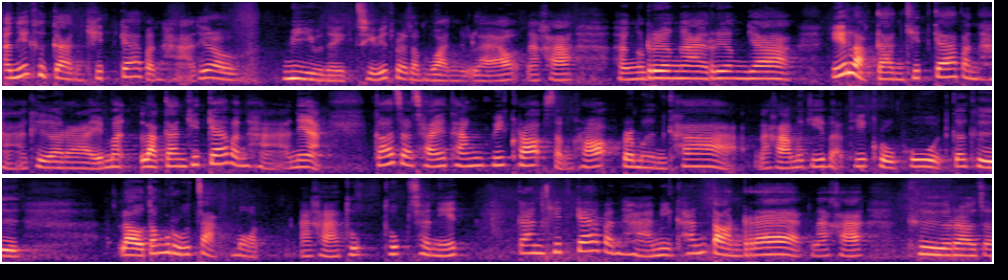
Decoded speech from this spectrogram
อันนี้คือการคิดแก้ปัญหาที่เรามีอยู่ในชีวิตประจำวันอยู่แล้วนะคะ ทั้งเรื่องง่ายเรื่องยากที่หลักการคิดแก้ปัญหาคืออะไร หลักการคิดแก้ปัญหาเนี่ยก็จะใช้ทั้งวิเคราะห์สังเคราะห์ประเมินค่านะคะเมื่อกี้แบบที่ครูพูดก็คือ เราต้องรู้จักหมดนะคะทุกทุกชนิด การคิดแก้ปัญหามีขั้นตอนแรกนะคะ คือเราจะ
